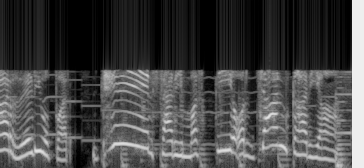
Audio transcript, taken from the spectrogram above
सहकार रेडियो पर ढेर सारी मस्ती और जानकारियाँ।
